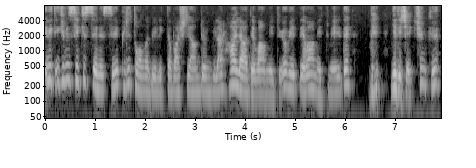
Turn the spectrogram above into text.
Evet 2008 senesi Plüton'la birlikte başlayan döngüler hala devam ediyor ve devam etmeye de, de gidecek. Çünkü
